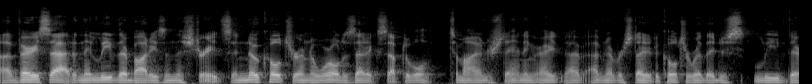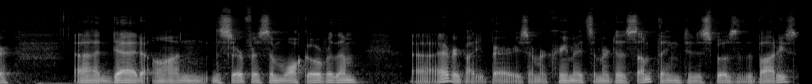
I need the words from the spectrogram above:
Uh, very sad, and they leave their bodies in the streets. And no culture in the world is that acceptable, to my understanding. Right? I've, I've never studied a culture where they just leave their uh, dead on the surface and walk over them. Uh, everybody buries them or cremates them or does something to dispose of the bodies.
